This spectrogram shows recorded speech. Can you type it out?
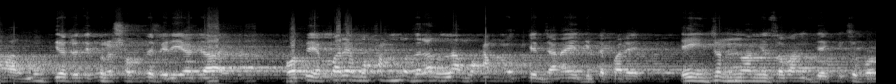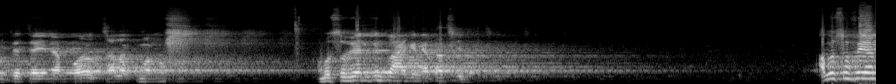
আমার মুখ দিয়া যদি কোনো শব্দ বেরিয়ে যায়, হতে পারে মোহাম্মদ আল্লাহ মোহাম্মদকে জানাই দিতে পারে। এই জন্য আমি জবান দিয়ে কিছু বলতে চাই না, বড় চালাক মানুষ। আবু সুফিয়ান কিন্তু আগে নেতা ছিল। আবু সুফিয়ান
